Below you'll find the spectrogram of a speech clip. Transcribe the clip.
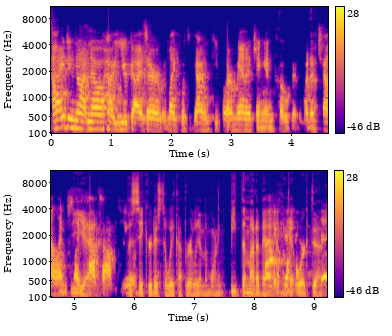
I do not know how you guys are like with young people are managing in COVID. What a uh, challenge! Like, yeah. hats off to you. The secret is to wake up early in the morning, beat them out of bed, and get work done.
